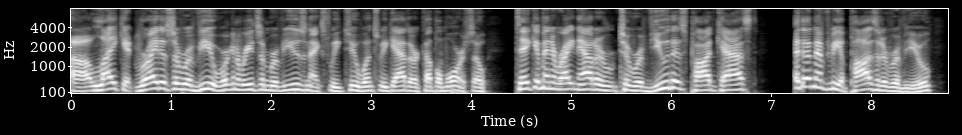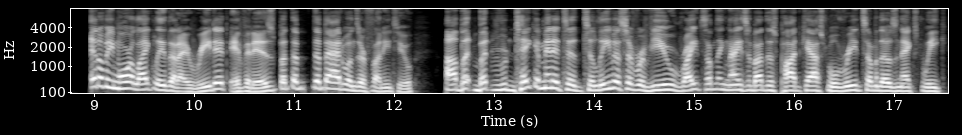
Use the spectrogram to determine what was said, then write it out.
Uh, like it, write us a review. We're going to read some reviews next week too, once we gather a couple more. So take a minute right now to, to review this podcast. It doesn't have to be a positive review. It'll be more likely that I read it if it is, but the, the bad ones are funny too. Uh, but but take a minute to, to leave us a review, write something nice about this podcast. We'll read some of those next week.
